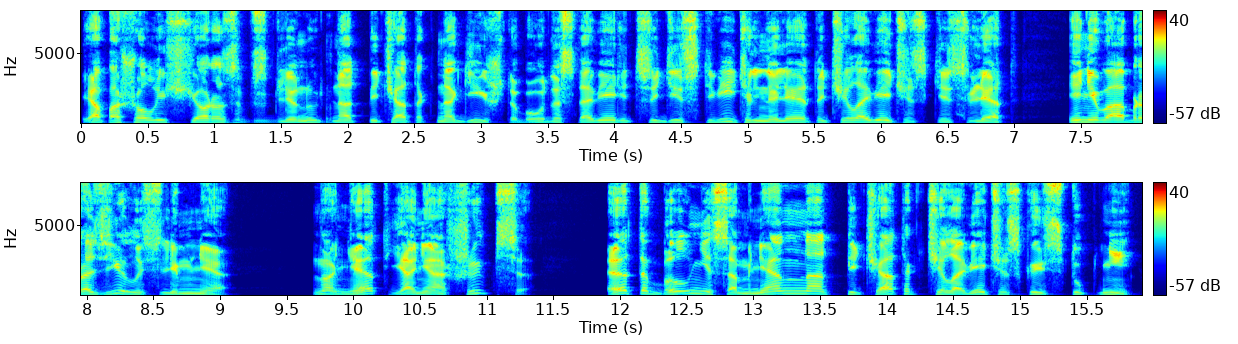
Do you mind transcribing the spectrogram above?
Я пошел еще раз взглянуть на отпечаток ноги, чтобы удостовериться, действительно ли это человеческий след, и не вообразилось ли мне. Но нет, я не ошибся. Это был, несомненно, отпечаток человеческой ступни.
